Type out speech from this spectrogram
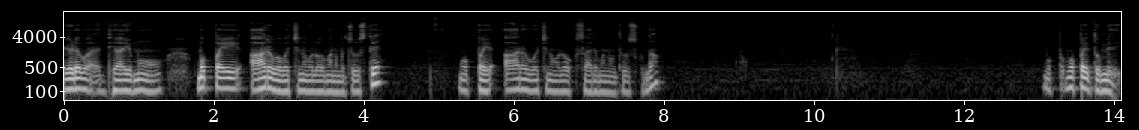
ఏడవ అధ్యాయము. ముప్పై ఆరవ వచనములో మనము చూస్తే ముప్పై ఆరవ వచనంలో ఒకసారి మనం చూసుకుందాం. ముప్పై ముప్పై తొమ్మిది.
